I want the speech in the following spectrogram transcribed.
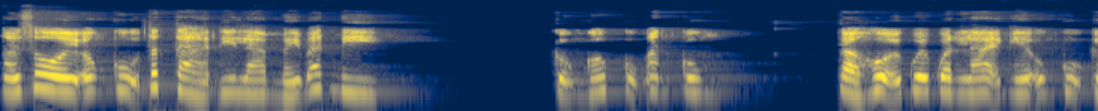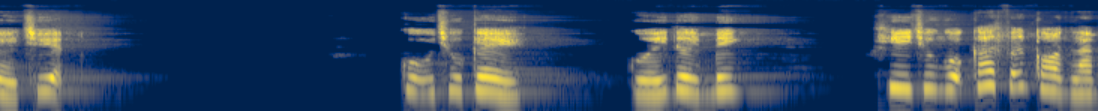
Nói rồi ông cụ tất tả đi làm mấy bát mì. Cậu ngốc cũng ăn cùng. Cả hội quây quần lại nghe ông cụ kể chuyện. Cụ chu kể Cuối đời Minh Khi chu Ngộ Cát vẫn còn làm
